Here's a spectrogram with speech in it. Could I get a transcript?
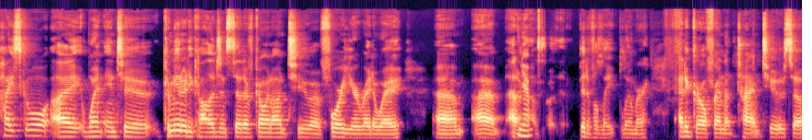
high school, I went into community college instead of going on to a four year right away. Um, I, I don't yep. know, a bit of a late bloomer. I had a girlfriend at the time too, so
